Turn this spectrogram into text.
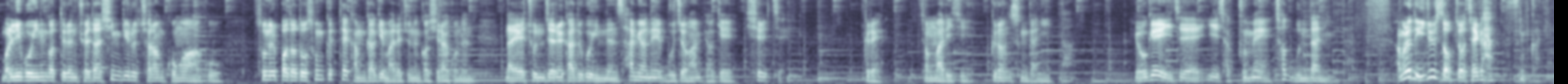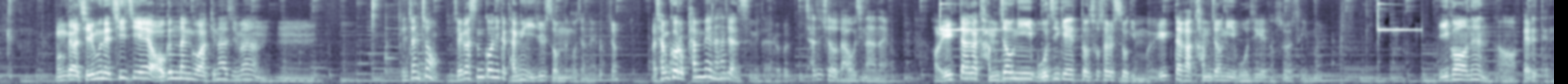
멀리 보이는 것들은 죄다 신기루처럼 공허하고 손을 뻗어도 손끝의 감각이 말해주는 것이라고는 나의 존재를 가두고 있는 사면의 무정한 벽의 실제 그래 정말이지 그런 순간이 있다. 요게 이제 이 작품의 첫 문단입니다. 아무래도 잊을 수 없죠 제가 쓴 거니까. 뭔가 질문의 취지에 어긋난 것 같긴 하지만 음, 괜찮죠? 제가 쓴 거니까 당연히 잊을 수 없는 거잖아요 그죠? 아, 참고로 판매는 하지 않습니다 여러분. 찾으셔도 나오진 않아요. 어, 읽다가 감정이 모지게 했던 소설 속 인물 읽다가 감정이 모지게 했던 소설 속 인물. 이거는 어, 베르테르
